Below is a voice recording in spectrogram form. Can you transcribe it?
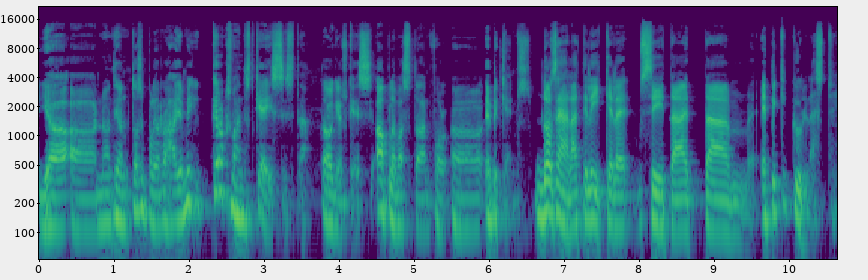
Ja uh, ne on tiennyt tosi paljon rahaa. Ja mi- kerroks vähän tästä keissistä, tai oikeuskeissi, Apple vastaan for, uh, Epic Games? No sehän lähti liikkeelle siitä, että Epic kyllästyi.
